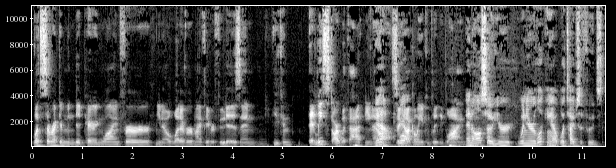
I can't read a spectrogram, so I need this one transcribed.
what's the recommended pairing wine for you know whatever my favorite food is, and you can at least start with that, you know, Yeah, so you're well- not going in completely blind. And also, you're when you're looking at what types of foods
